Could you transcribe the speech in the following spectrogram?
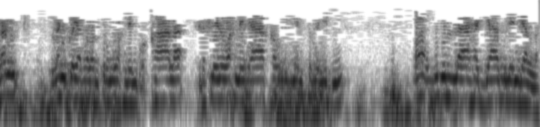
lan lañ ko yabaloon pour mu wax leen ko xaala daf leen wax ne yaa xaw ni yéen sama nit ñi ubudullaha jaamu leen yàlla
